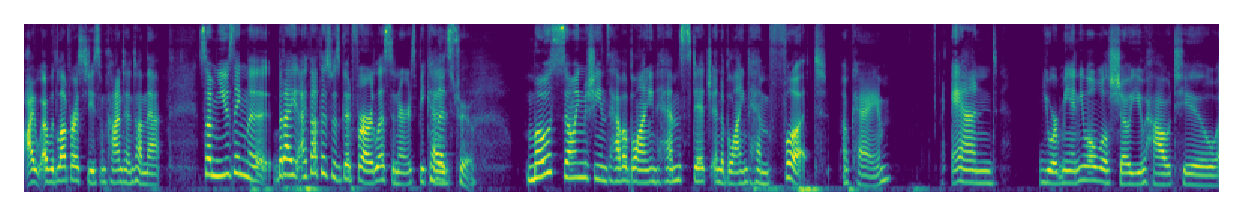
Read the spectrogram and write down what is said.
I, I would love for us to do some content on that. So I'm using the but I, I thought this was good for our listeners because That's true. most sewing machines have a blind hem stitch and a blind hem foot. Okay. And your manual will show you how to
